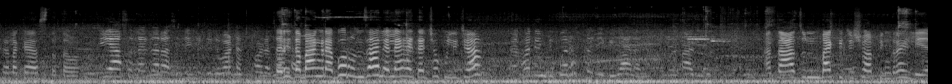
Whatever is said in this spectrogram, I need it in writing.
त्याला काय असतं तेव्हा? ती असं नाही जरा असं दिली तिला वाटत थोडं तरी तर बांगड्या भरून झालेल्या आहेत त्या चकुलीच्या. होते आता अजून बाकीची शॉपिंग राहिली आहे.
